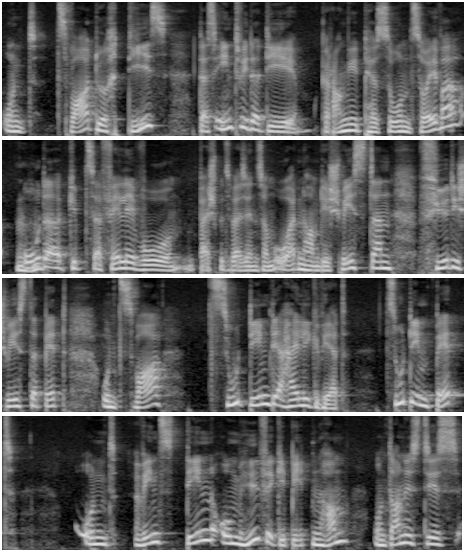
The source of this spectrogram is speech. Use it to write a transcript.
Und zwar durch das, dass entweder die kranke Person selber oder gibt es Fälle, wo beispielsweise in so einem Orden haben die Schwestern für die Schwester Bett und zwar zu dem, der heilig wird. Zu dem Bett und wenn es den um Hilfe gebeten haben und dann ist das,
